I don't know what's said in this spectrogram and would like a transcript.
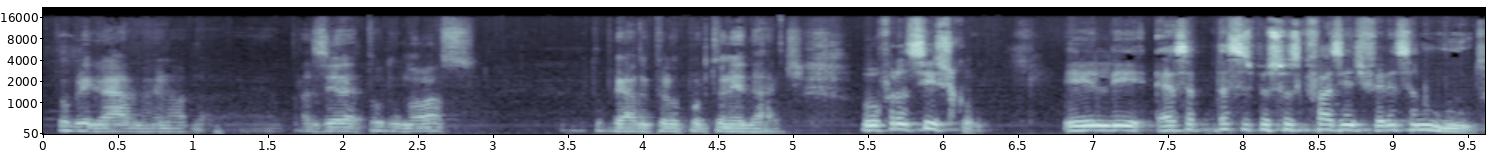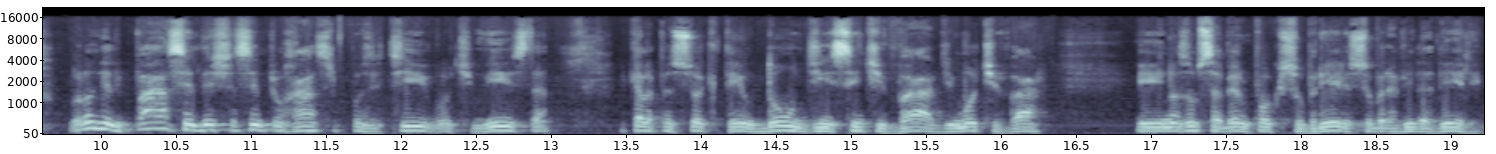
Muito obrigado, Renato. O prazer é todo nosso. Muito obrigado pela oportunidade. O Francisco, ele essa dessas pessoas que fazem a diferença no mundo. Por onde ele passa, ele deixa sempre um rastro positivo, otimista, aquela pessoa que tem o dom de incentivar, de motivar. E nós vamos saber um pouco sobre ele, sobre a vida dele.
